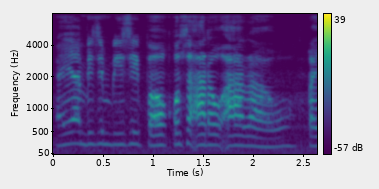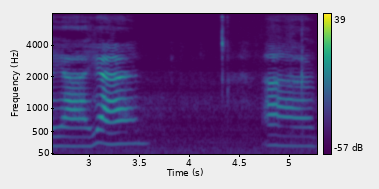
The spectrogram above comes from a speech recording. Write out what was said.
Ayan, busy-busy pa ako sa araw-araw. Kaya yan. At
